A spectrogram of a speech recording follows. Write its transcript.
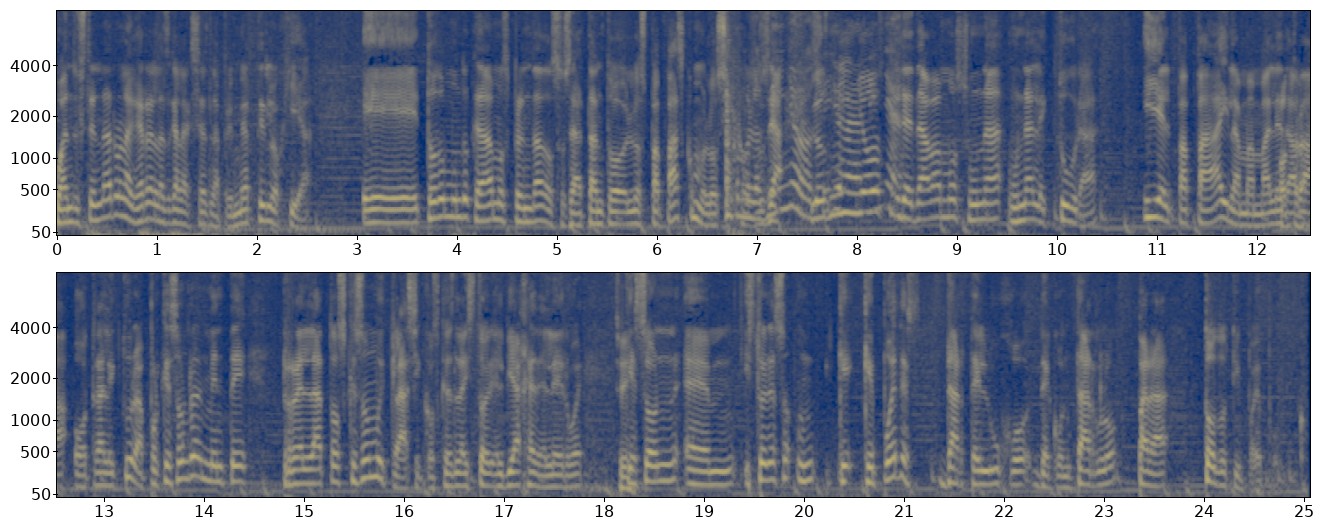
cuando estrenaron La Guerra de las Galaxias, la primera trilogía, eh, todo el mundo quedábamos prendados, o sea, tanto los papás como los hijos. Como los o sea, niños, los niños le dábamos una, una lectura y el papá y la mamá le Otra. daba otra lectura, porque son realmente relatos que son muy clásicos, que es la historia, el viaje del héroe, Sí. que son eh, historias un- que, que puedes darte el lujo de contarlo para todo tipo de público.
